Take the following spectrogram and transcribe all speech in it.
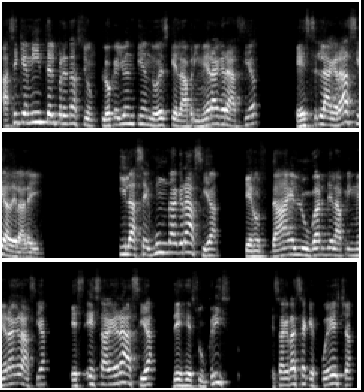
Así que mi interpretación, lo que yo entiendo es que la primera gracia es la gracia de la ley. Y la segunda gracia que nos da el lugar de la primera gracia es esa gracia de Jesucristo. Esa gracia que fue hecha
